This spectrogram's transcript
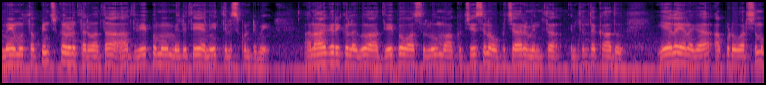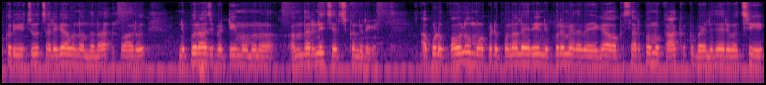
మేము తప్పించుకున్న తర్వాత ఆ ద్వీపము మెలితే అని తెలుసుకుంటుమి. అనాగరికులకు ఆ ద్వీపవాసులు మాకు చేసిన ఉపచారం ఇంత ఇంతింత కాదు. ఏలయనగా అప్పుడు వర్షము కురియుచు చలిగా ఉన్నందున వారు నిప్పురాజు పెట్టి మమ్మను అందరినీ చేర్చుకొనిరి. అప్పుడు పౌలు మోపెడు పొలలేరి నిప్పుల మీద వేయగా ఒక సర్పము కాకకు బయలుదేరి వచ్చి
